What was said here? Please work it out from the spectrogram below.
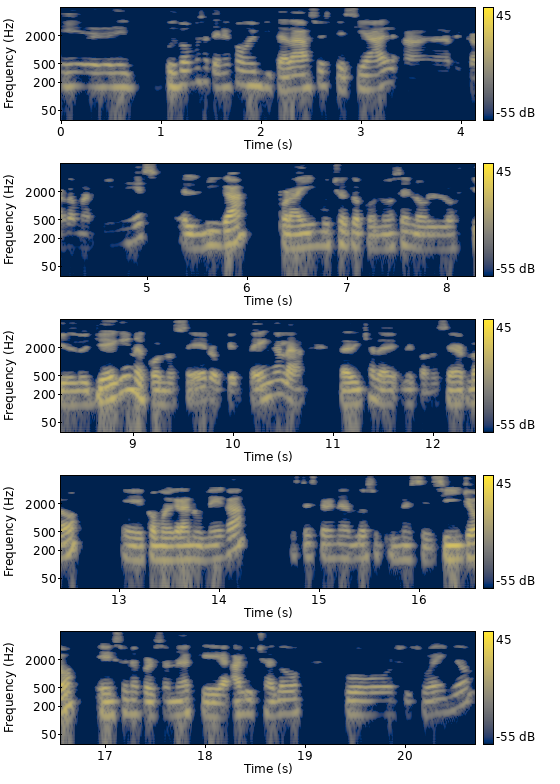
eh, pues vamos a tener como invitadazo especial a Ricardo Martínez, el Niga, por ahí muchos lo conocen o los que lo lleguen a conocer o que tengan la, dicha de, conocerlo, eh, como el Gran Omega, está estrenando su primer sencillo, es una persona que ha luchado por su sueño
